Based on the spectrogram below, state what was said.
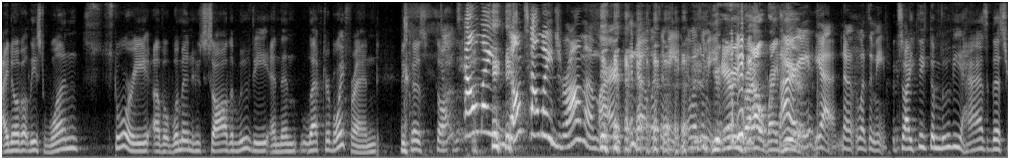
i know of at least one story of a woman who saw the movie and then left her boyfriend because thought Don't tell my don't tell my drama, Mark. No, it wasn't me. It wasn't me. You're airing her out right Sorry. here. Yeah, no, it wasn't me. so i think the movie has this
